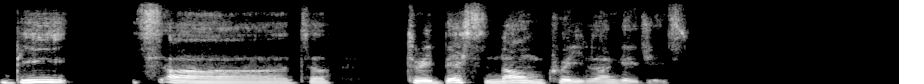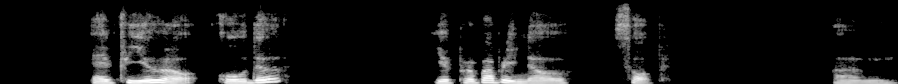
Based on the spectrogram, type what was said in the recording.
these are the three best known query languages. If you are older, you probably know SOAP. Um,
